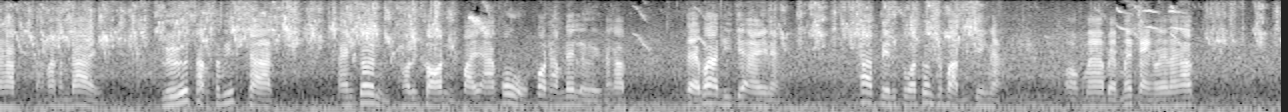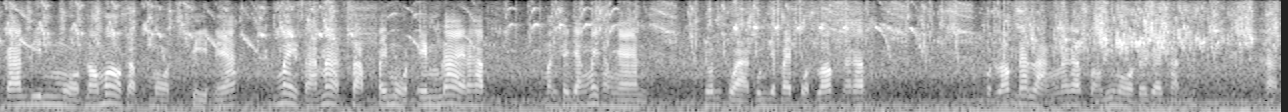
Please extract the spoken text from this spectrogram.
นะครับ สามารถทำได้ หรือสับสวิตช์จากแองเกิลฮอลิซอนไปอาโคก็ทำได้เลยนะครับ แต่ว่า DJI เนี่ย ถ้าเป็นตัวต้นฉบับจริงๆเนี่ยออกมาแบบไม่แต่งเลยนะครับ การบินโหมด normal กับโหมด speed เนี้ยไม่สามารถสับไปโหมด M ได้นะครับ มันจะยังไม่ทำงาน จนกว่าคุณจะไปปลดล็อกนะครับ ปลดล็อกด้านหลังนะครับ ของรีโมทโดยการขันขัน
